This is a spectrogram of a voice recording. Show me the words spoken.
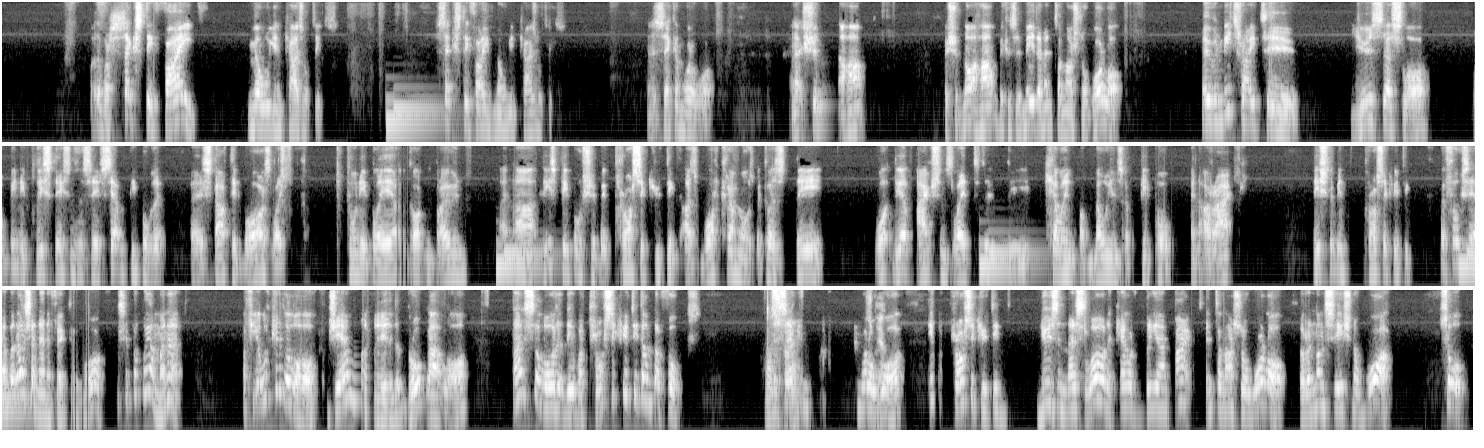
but there were 65 million casualties. 65 million casualties in the Second World War. And that shouldn't have happened. It should not have happened because it made an international war law. Now, when we try to use this law, we've been to police stations and say certain people that uh, started wars like Tony Blair, and Gordon Brown, and that. These people should be prosecuted as war criminals because they, what their actions led to the, the killing of millions of people in Iraq. They should have been prosecuted. But folks say, but that's an ineffective law. I said, but wait a minute. If you look at the law, Germany that broke that law, that's the law that they were prosecuted under, folks. That's the right. Second World yep. War, they were prosecuted using this law, the Kellogg-Briand Pact, international war law, the renunciation of war. So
